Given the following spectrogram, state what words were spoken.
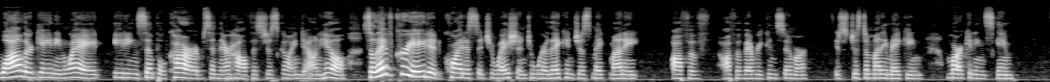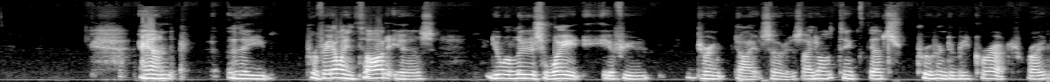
while they're gaining weight, eating simple carbs, and their health is just going downhill. So they've created quite a situation to where they can just make money off of off of every consumer. It's just a money making marketing scheme. And the prevailing thought is you will lose weight if you drink diet sodas. I don't think that's proven to be correct, right?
